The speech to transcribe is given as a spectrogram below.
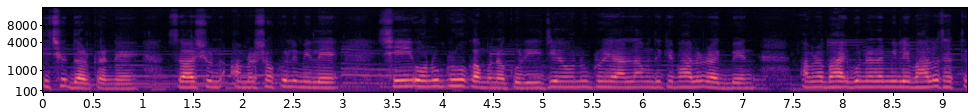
কিছু দরকার নেই। সো আসুন, আমরা সকলে মিলে সেই অনুগ্রহ কামনা করি যে অনুগ্রহে আল্লাহ আমাদেরকে ভালো রাখবেন। আমরা ভাই বোনেরা মিলে ভালো থাকতে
